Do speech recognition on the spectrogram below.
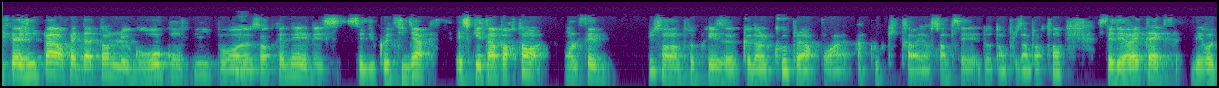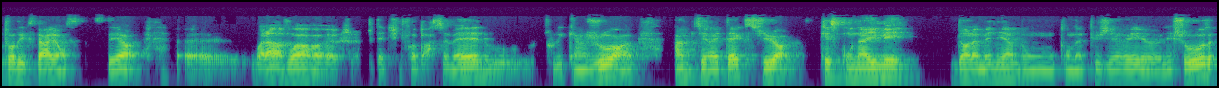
ne s'agit pas en fait d'attendre le gros conflit pour euh, s'entraîner, mais c'est du quotidien. Et ce qui est important, on le fait plus en entreprise que dans le couple. Alors pour un, un couple qui travaille ensemble, c'est d'autant plus important. C'est des rétextes, des retours d'expérience. C'est-à-dire, euh, voilà, avoir euh, peut-être une fois par semaine ou tous les 15 jours un petit rétexte sur qu'est-ce qu'on a aimé dans la manière dont on a pu gérer euh, les choses,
